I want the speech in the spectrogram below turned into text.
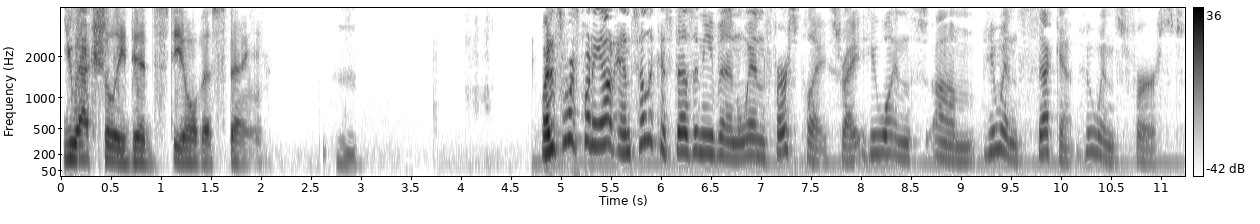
you actually did steal this thing. Hmm. But it's worth pointing out, Antilochus doesn't even win first place, right? He wins. Um, he wins second. Who wins first?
